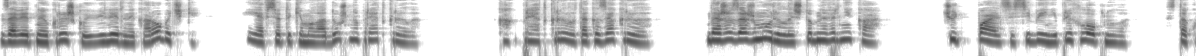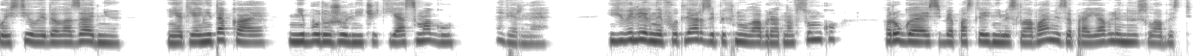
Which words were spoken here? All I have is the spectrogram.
заветную крышку ювелирной коробочки, я все-таки малодушно приоткрыла. Как приоткрыла, так и закрыла. Даже зажмурилась, чтобы наверняка. Чуть пальцы себе не прихлопнула. С такой силой дала заднюю. Нет, я не такая. Не буду жульничать. Я смогу. Наверное. Ювелирный футляр запихнула обратно в сумку, ругая себя последними словами за проявленную слабость.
